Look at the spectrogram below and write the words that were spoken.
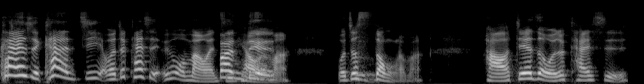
开始看机，我就开始因为我买完机票了嘛，我就送了嘛。嗯、好，接着我就开始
